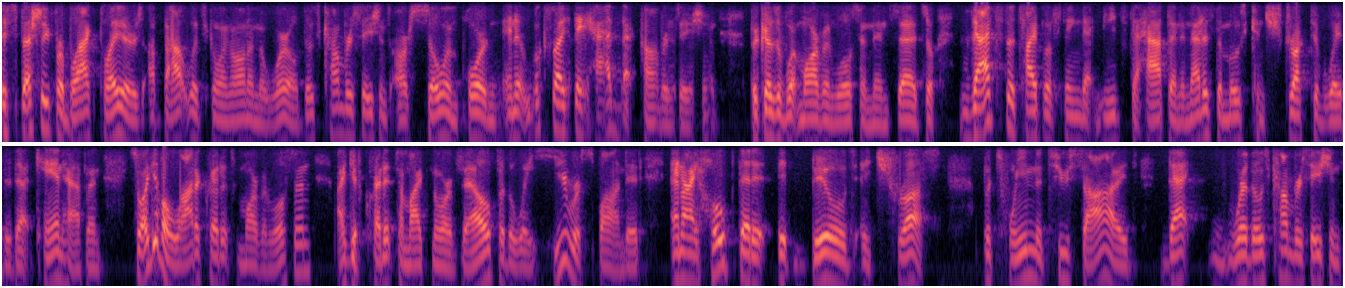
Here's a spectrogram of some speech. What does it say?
especially for black players about what's going on in the world. Those conversations are so important. And it looks like they had that conversation because of what Marvin Wilson then said. So that's the type of thing that needs to happen. And that is the most constructive way that that can happen. So I give a lot of credit to Marvin Wilson. I give credit to Mike Norvell for the way he responded. And I hope that it, it builds a trust between the two sides that where those conversations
